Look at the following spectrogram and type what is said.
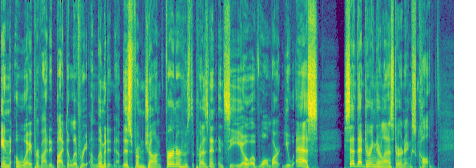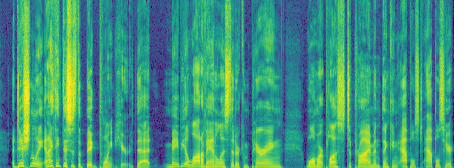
in a way provided by Delivery Unlimited. Now, this from John Furner, who's the president and CEO of Walmart US, said that during their last earnings call. Additionally, and I think this is the big point here, that maybe a lot of analysts that are comparing Walmart Plus to Prime and thinking apples to apples here,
